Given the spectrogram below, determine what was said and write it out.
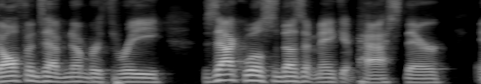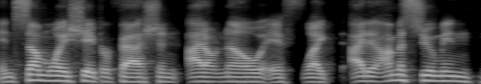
Dolphins have number three. Zach Wilson doesn't make it past there in some way, shape, or fashion. I don't know if, like, I, I'm assuming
